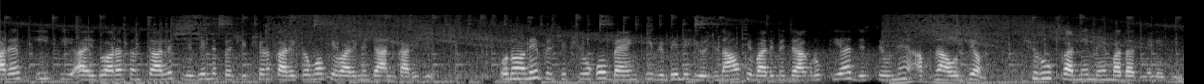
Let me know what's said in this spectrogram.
आर एस ई द्वारा संचालित विभिन्न प्रशिक्षण कार्यक्रमों के बारे में जानकारी दी। उन्होंने प्रशिक्षुओं को बैंक की विभिन्न योजनाओं के बारे में जागरूक किया, जिससे उन्हें अपना उद्यम शुरू करने में मदद मिलेगी।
